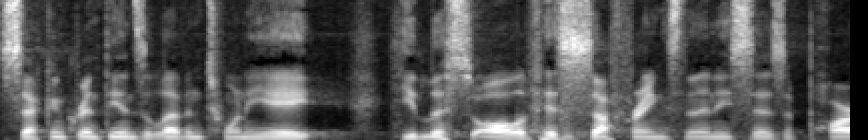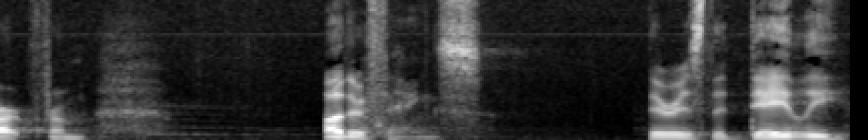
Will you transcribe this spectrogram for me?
2 Corinthians 11 28. He lists all of his sufferings, and then he says, apart from other things, there is the daily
